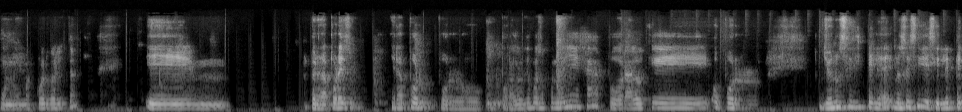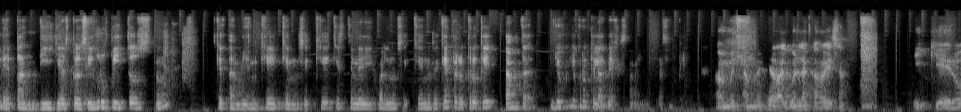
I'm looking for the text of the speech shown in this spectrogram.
no me acuerdo ahorita. Eh, pero era por eso. Era por, por, por algo que pasó con una vieja, por algo que. o por. Yo no sé si pelea, no sé si decirle pelea de pandillas, pero sí grupitos, ¿no? Que también que, que, no sé qué, que este le dijo al no sé qué, no sé qué, pero creo que yo, yo creo que las viejas también. A mí, a mí me quedó algo en la cabeza y quiero,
